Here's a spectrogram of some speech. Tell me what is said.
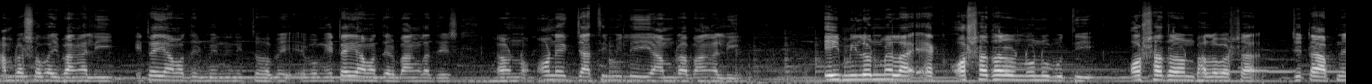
আমরা সবাই বাঙালি। এটাই আমাদের মেনে নিতে হবে এবং এটাই আমাদের বাংলাদেশ। কারণ অনেক জাতি মিলেই আমরা বাঙালি। এই মিলন মেলা এক অসাধারণ অনুভূতি, অসাধারণ ভালোবাসা, যেটা আপনি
